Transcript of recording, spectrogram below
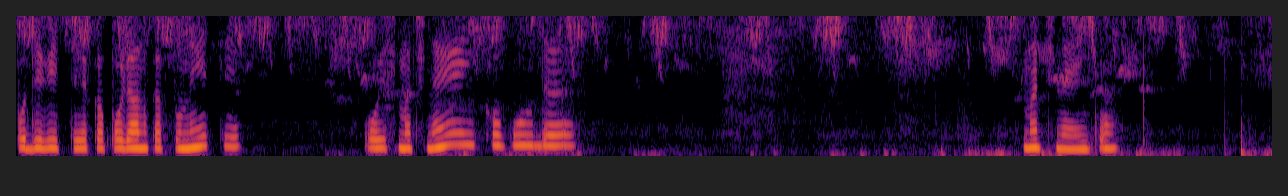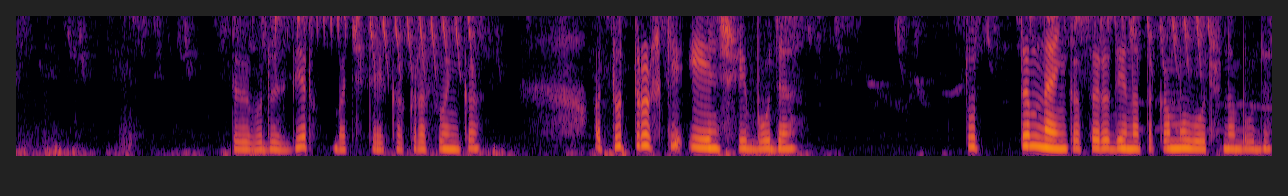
подивіться, яка полянка суниці. Ой, смачненько буде. Смачненько. Той водозбір, бачите, яка красунька. А тут трошки інший буде. Тут темненька середина, така молочна буде.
